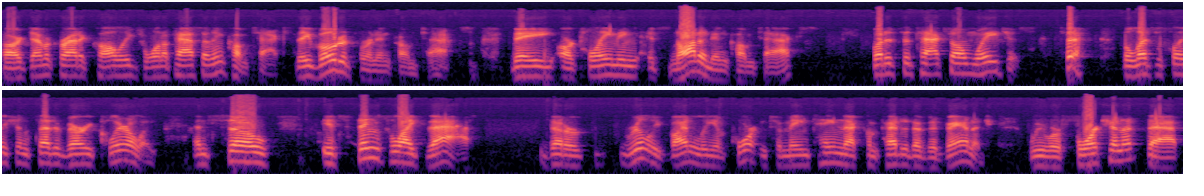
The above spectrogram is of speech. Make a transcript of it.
Our Democratic colleagues want to pass an income tax. They voted for an income tax. They are claiming it's not an income tax, but it's a tax on wages. the legislation said it very clearly. And so it's things like that that are really vitally important to maintain that competitive advantage. We were fortunate that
